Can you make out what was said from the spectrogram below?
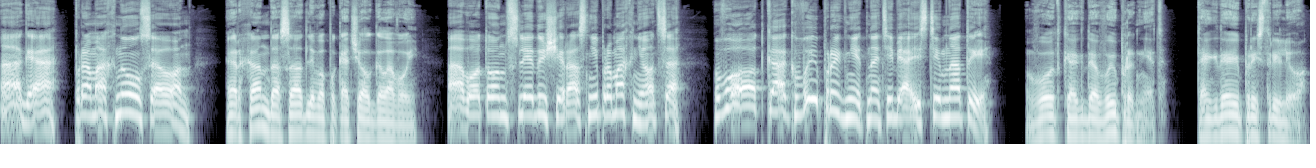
«Ага, промахнулся он. Эрхан досадливо покачал головой. «А вот он в следующий раз не промахнется. Вот как выпрыгнет на тебя из темноты!» «Вот когда выпрыгнет, тогда и пристрелю».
